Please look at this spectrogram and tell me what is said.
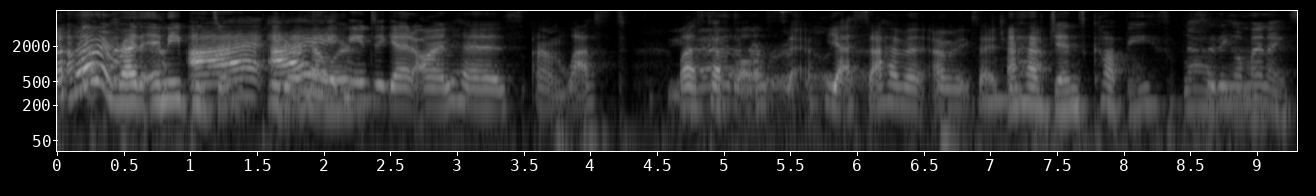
I haven't read any Peter, I, Peter I Heller. need to get on his um, last last Yeah, the couple. So Heller, yes, I haven't. I'm excited. I have that. Jen's copy sitting on my nightstand.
